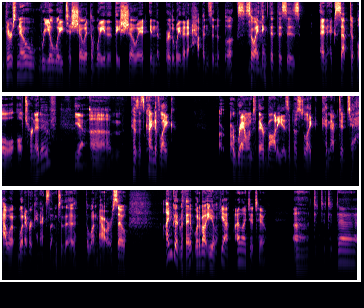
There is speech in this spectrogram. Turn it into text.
there's no real way to show it the way that they show it in the or the way that it happens in the books. So I think that this is an acceptable alternative. Yeah. Um cuz it's kind of like around their body as opposed to like connected to how it, whatever connects them to the the one power. So I'm good with it. What about you? Yeah, I liked it too. Uh, da, da, da, da.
